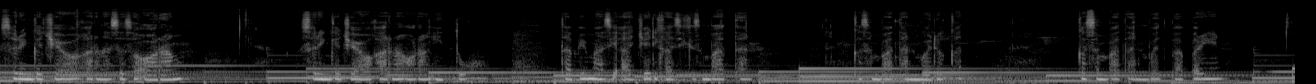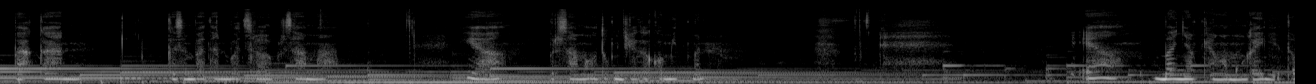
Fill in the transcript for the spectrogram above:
Sering kecewa karena seseorang, sering kecewa karena orang itu, tapi masih aja dikasih kesempatan. Kesempatan buat deket, kesempatan buat baperin, bahkan kesempatan buat selalu bersama. Ya, bersama untuk menjaga komitmen. ya, banyak yang ngomong kayak gitu.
